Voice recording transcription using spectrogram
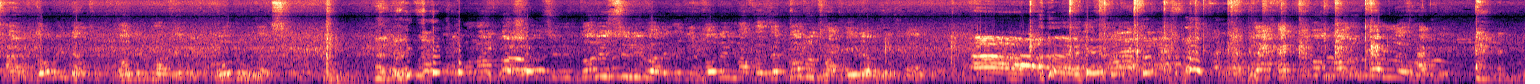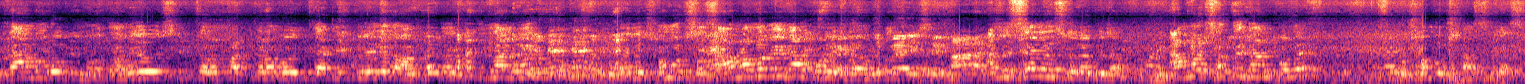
স্যার দড়ি না দড়ির মাথায় গরু আছে। ওনার পাশে দড়ি চুরি করে কিন্তু দড়ির মাথায় যে গরু থাকে হবে দেখাই দেবো গরু কেমনে থাকে। এটা আমার অভিমত। আমি ওই পাঠ করা বই চাকরি করে গেলাম সমস্যা আছে। আমার গান পড়ে আমি চ্যালেঞ্জ করে দিলাম। আমার সাথে গান সমস্যা আছে আছে।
